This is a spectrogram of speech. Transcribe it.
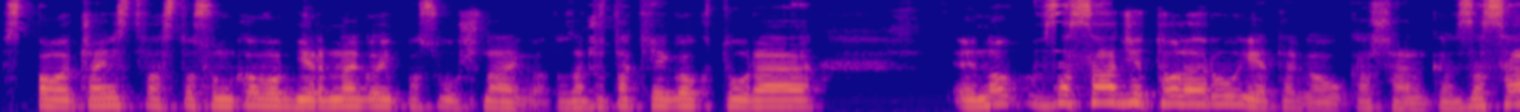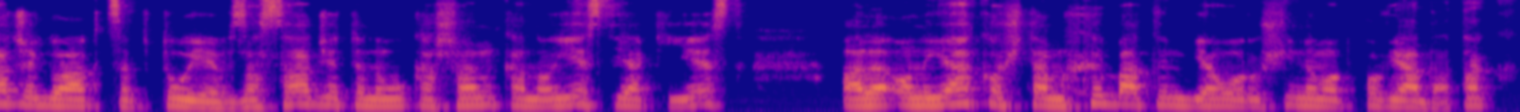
społeczeństwa stosunkowo biernego i posłusznego, to znaczy takiego, które no, w zasadzie toleruje tego Łukaszenkę, w zasadzie go akceptuje, w zasadzie ten Łukaszenka no, jest jaki jest, ale on jakoś tam chyba tym Białorusinom odpowiada. Tak,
